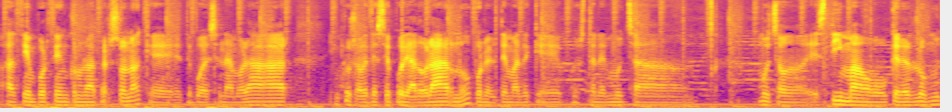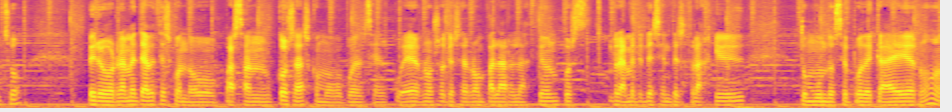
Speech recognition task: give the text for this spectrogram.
al 100% con una persona que te puedes enamorar, incluso a veces se puede adorar, ¿no? por el tema de que puedes tener mucha, mucha estima o quererlo mucho. Pero realmente a veces cuando pasan cosas como pueden ser cuernos o que se rompa la relación, pues realmente te sientes frágil, tu mundo se puede caer, ¿no?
